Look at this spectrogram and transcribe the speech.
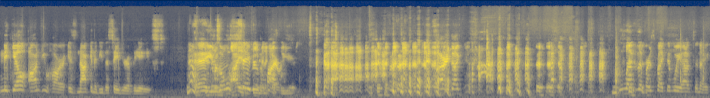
miguel andujar is not going to be the savior of the a's No, Hey, he was almost buy the a savior team of the in a couple Pirates. years. sorry doug love the perspective we have tonight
